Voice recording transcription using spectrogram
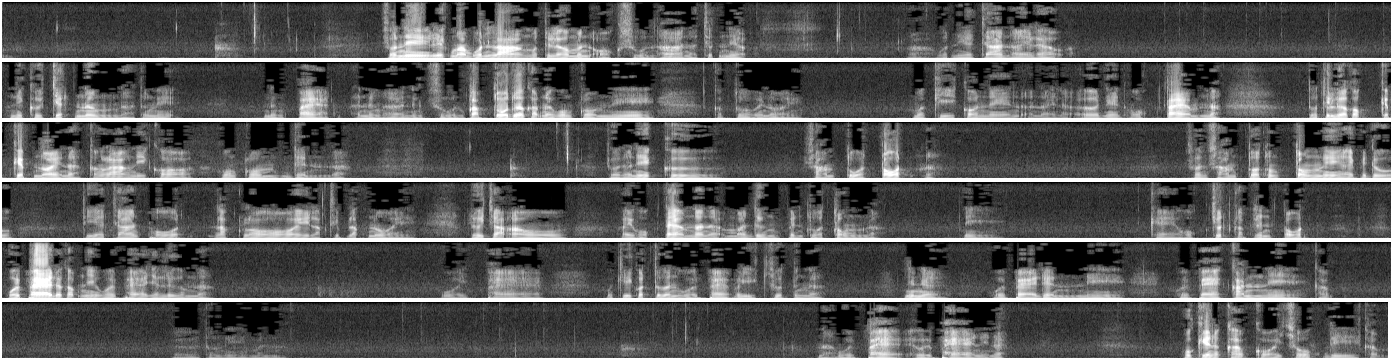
ส่วนนี้เรียกมาบนล่างเมื่อที่แล้วมันออกศูนย์ห้านะจุดเนี้ย วันนี้อาจารย์ให้แล้ว นี่คือเจ็ดหนึ่งนะ ตรงนี้หนึ่งแปดหนึ่งห้าหนึ่งศูนย์กลับตัวด้วยครับในวงกลมนี่กลับตัวไปหน่อย เมื่อกี้ก็เน้นอันไหนนะเออเน้นหกแต้มนะ ตัวที่เหลือก็เก็บเก็บหน่อยนะ ข้างล่างนี่ก็วงกลมเด่นนะ ส่วนอันนี้คือสามตัวโต๊ดนะ ส่วนสามตัวตรงๆนี่ให้ไปดูที่อาจารย์โพสหลักร้อย หลักสิบหลักหน่วย หรือจะเอาไอ้หกแต้มนั่นอะมาดึงเป็นตัวตรงนะ นี่ แค่หกชุดครับเล่นโต๊ดหวยแพรด้วยครับนี่หวยแพรอย่าลืมนะหวยแพรเมื่อกี้ก็เตือนหวยแพรไปอีกชุดหนึ่งนะ นี่เนี่ยหวยแพรเด่นนี่หวยแพรกันนี่ครับ ตรงนี้มัน นะหวยแพรหวยแพรนี่นะ โอเคนะครับ ขอให้โชคดีครับ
